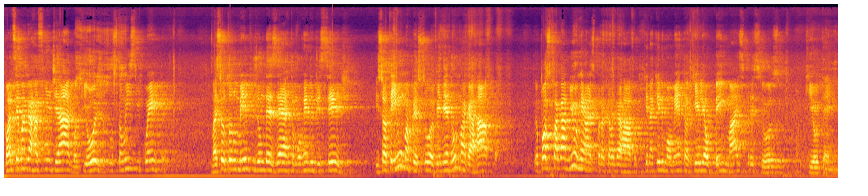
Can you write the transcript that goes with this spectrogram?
Pode ser uma garrafinha de água que hoje custa 1,50, mas se eu estou no meio de um deserto morrendo de sede e só tem uma pessoa vendendo uma garrafa, eu posso pagar mil reais por aquela garrafa, porque naquele momento aquele é o bem mais precioso que eu tenho.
